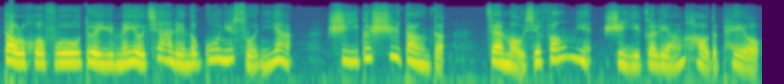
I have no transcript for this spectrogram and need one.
道洛霍夫对于没有嫁脸的孤女索尼娅是一个适当的，在某些方面是一个良好的配偶。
